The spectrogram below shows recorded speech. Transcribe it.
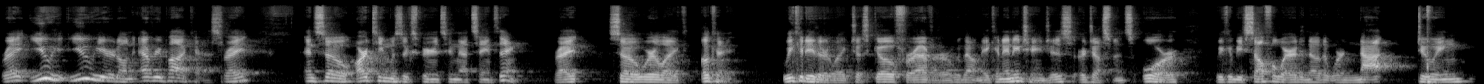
right. You, you hear it on every podcast. Right. And so our team was experiencing that same thing. Right. So we're like, okay, we could either like just go forever without making any changes or adjustments, or we could be self aware to know that we're not doing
